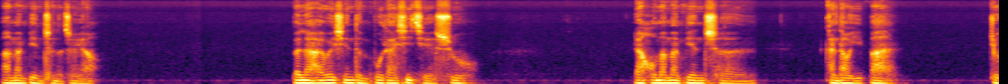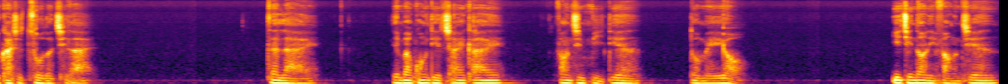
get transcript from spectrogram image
慢慢变成了这样。本来还会先等布袋戏结束，然后慢慢变成看到一半就开始做了起来。再来，连把光碟拆开，放进笔电都没有。一进到你房间，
